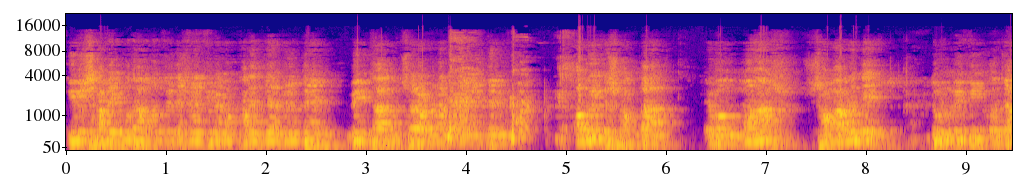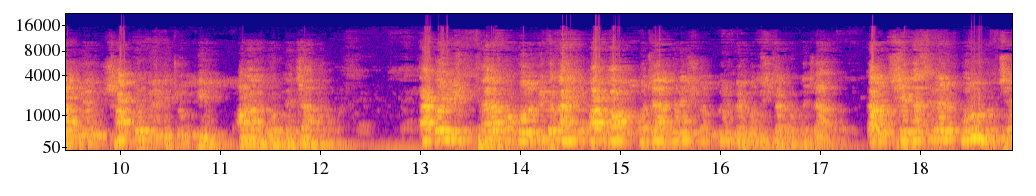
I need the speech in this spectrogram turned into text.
তিনি সাবেক প্রধানমন্ত্রী দেশনেত্রী বেগম খালেদা জিয়ার বিরুদ্ধে মিথ্যা উৎস রটনা করে নিজেদের অবৈধ সত্তা এবং মহা সমারোহে দুর্নীতি ও জাতীয় স্বার্থ বিরোধী চুক্তি আড়াল করতে চান। একই মিথ্যা ও কল্পিত কাহিনী বারবার প্রচার করে শত্রুরূপে প্রতিষ্ঠা করতে চান। কারণ শেখ হাসিনার গুরু হচ্ছে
